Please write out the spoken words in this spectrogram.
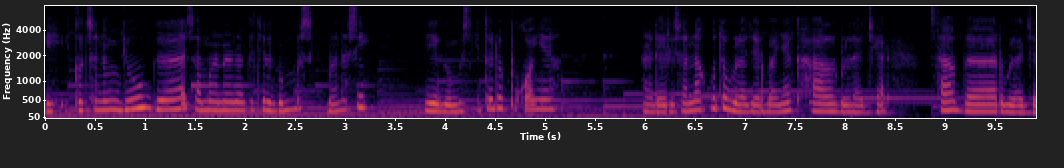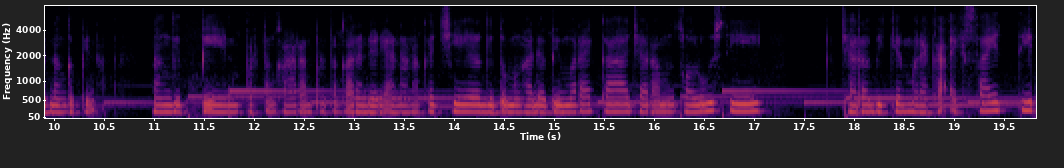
ih ikut seneng juga sama anak-anak kecil. Gemes gimana sih? Ya gemes gitu udah pokoknya. Nah dari sana aku tuh belajar banyak hal belajar sabar belajar nanggepin nanggepin pertengkaran-pertengkaran dari anak-anak kecil gitu menghadapi mereka cara mensolusi cara bikin mereka excited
